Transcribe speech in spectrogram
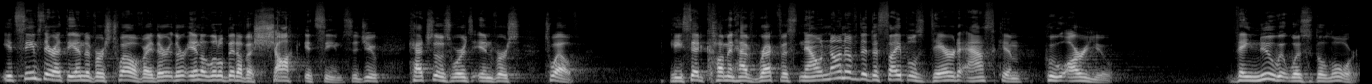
It seems there at the end of verse 12, right? They're, they're in a little bit of a shock, it seems. Did you catch those words in verse 12? He said, Come and have breakfast. Now, none of the disciples dared ask him, Who are you? They knew it was the Lord.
